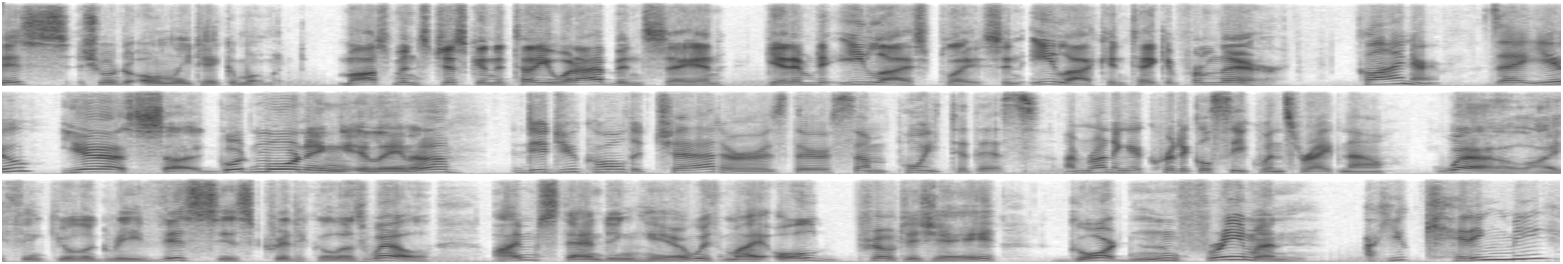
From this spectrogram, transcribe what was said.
This should only take a moment. Mossman's just gonna tell you what I've been saying. Get him to Eli's place, and Eli can take it from there. Kleiner, is that you? Yes, uh, good morning, Elena. Did you call to chat, or is there some point to this? I'm running a critical sequence right now. Well, I think you'll agree this is critical as well. I'm standing here with my old protege, Gordon Freeman. Are you kidding me?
